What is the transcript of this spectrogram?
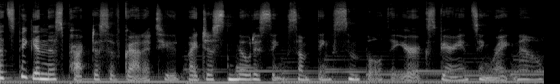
Let's begin this practice of gratitude by just noticing something simple that you're experiencing right now.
